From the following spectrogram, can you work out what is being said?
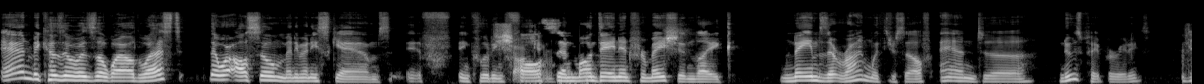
And because it was the Wild West, there were also many, many scams, if, including Shocking. false and mundane information like names that rhyme with yourself and uh, newspaper readings.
